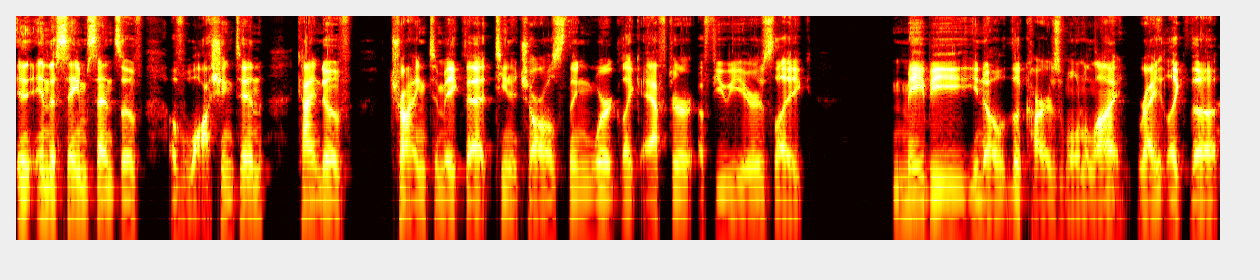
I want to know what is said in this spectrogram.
in, in the same sense of of Washington kind of trying to make that Tina Charles thing work like after a few years like maybe you know the cars won't align right? Like the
